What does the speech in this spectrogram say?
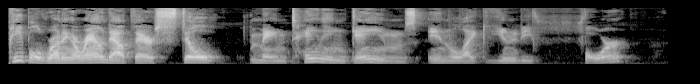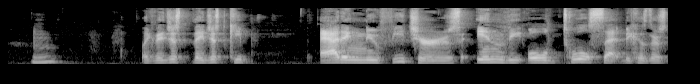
people running around out there still maintaining games in like Unity 4 Mhm. like they just they just keep adding new features in the old tool set because there's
